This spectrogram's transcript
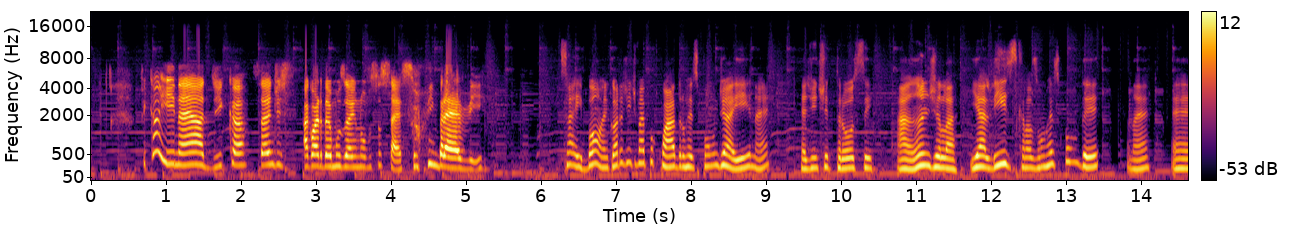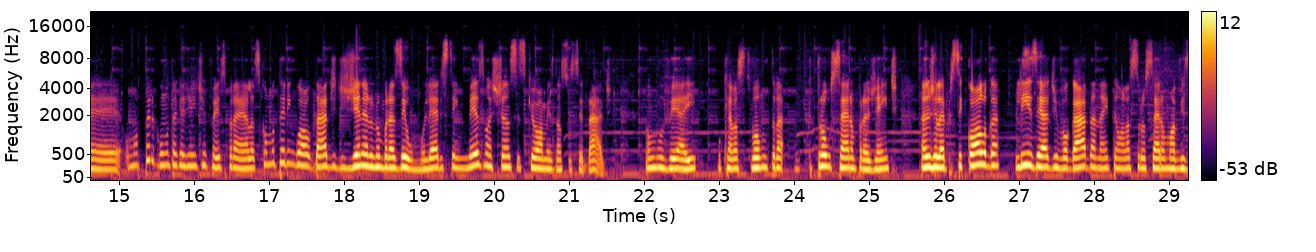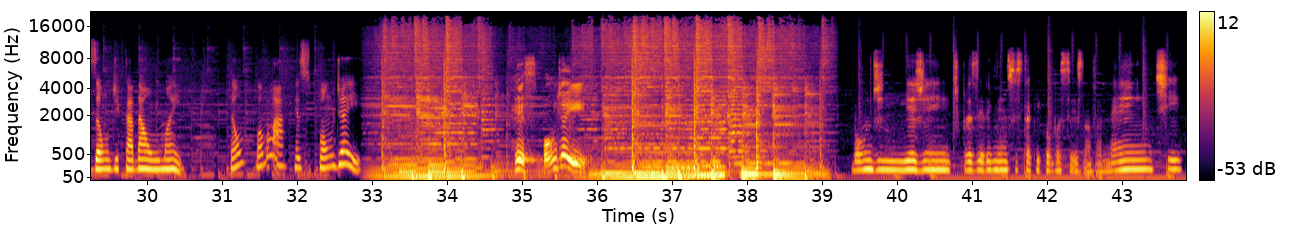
fica aí, né? A dica. Sandy, aguardamos aí um novo sucesso em breve. Isso aí. Bom, agora a gente vai pro quadro Responde Aí, né? A gente trouxe a Ângela e a Liz, que elas vão responder, né? É, uma pergunta que a gente fez para elas: como ter igualdade de gênero no Brasil? Mulheres têm mesmas chances que homens na sociedade? Vamos ver aí o que elas vão trouxeram pra gente. Angela é psicóloga, Liz é advogada, né? Então elas trouxeram uma visão de cada uma aí. Então, vamos lá, responde aí. Responde aí. Bom dia, gente. Prazer imenso estar aqui com vocês novamente.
